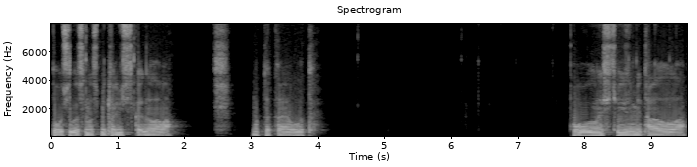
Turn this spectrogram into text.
Получилась у нас металлическая голова. Вот такая вот. Полностью из металла.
